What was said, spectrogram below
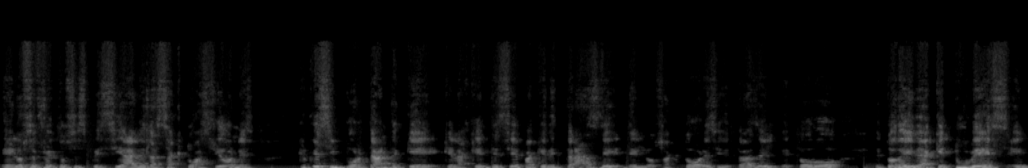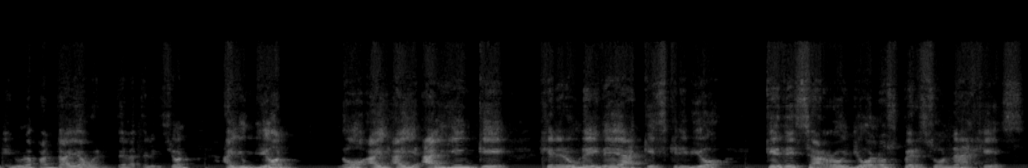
eh, los efectos especiales, las actuaciones. Creo que es importante que, la gente sepa que detrás de, los actores y detrás de, todo, de toda idea que tú ves en, una pantalla o en la televisión, hay un guion, ¿no? Hay, hay alguien que generó una idea, que escribió, que desarrolló los personajes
